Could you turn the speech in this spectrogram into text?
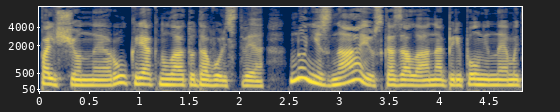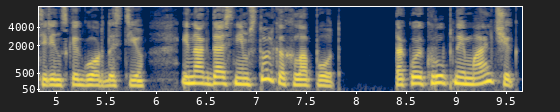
Польщенная Ру крякнула от удовольствия. «Ну, не знаю», — сказала она, переполненная материнской гордостью. «Иногда с ним столько хлопот. Такой крупный мальчик».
